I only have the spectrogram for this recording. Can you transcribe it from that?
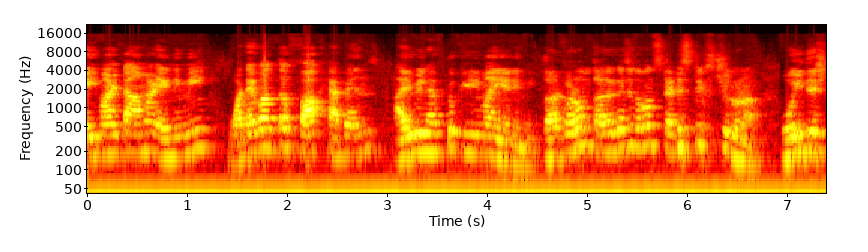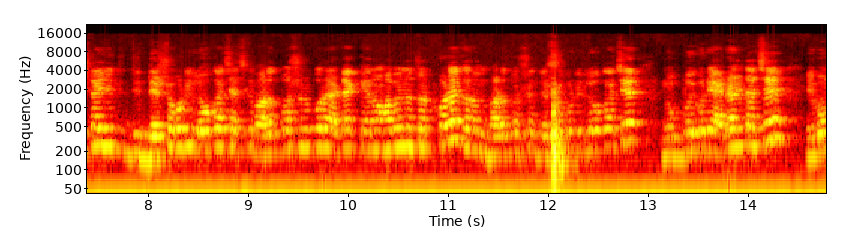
এই মালটা আমার enemy whatever the fuck happens I will have to kill my enemy তার কারণ তাদের কাছে তখন স্ট্যাটিস্টিক্স ছিল না। ওই দেশটাই যদি দেড়শো কোটি লোক আছে আজকে ভারতবর্ষের উপরে অ্যাটাক কেন হবে না চট করে? কারণ ভারতবর্ষের দেড়শো কোটি লোক আছে নব্বই কোটি অ্যাডাল্ট আছে এবং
